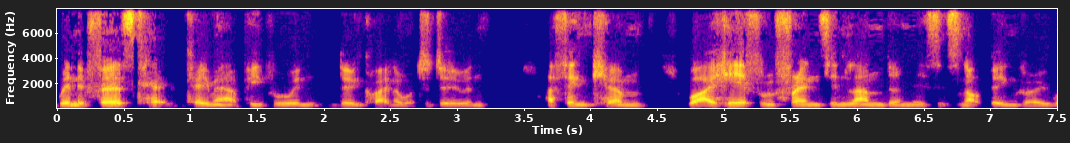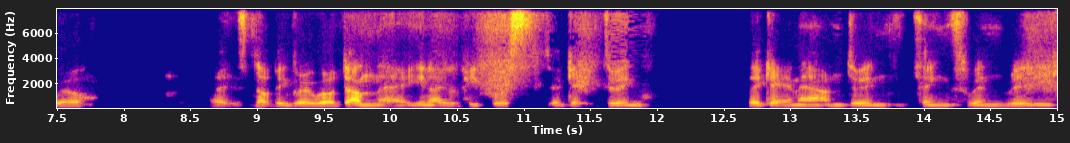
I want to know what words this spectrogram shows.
when it first came out, people didn't, didn't quite know what to do, and I think um, what I hear from friends in London is it's not being very well. Uh, It's not being very well done there. You know, people are are get doing, they're getting out and doing things when really,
